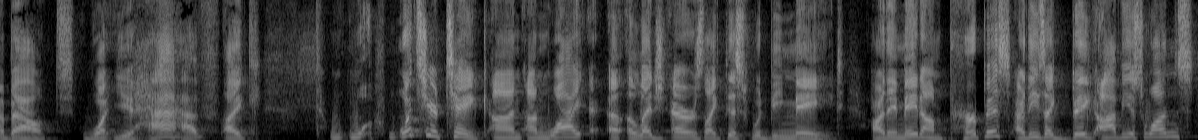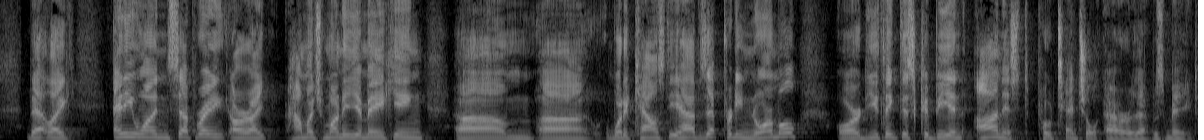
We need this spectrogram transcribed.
about what you have. Like, What's your take on, on why uh, alleged errors like this would be made? Are they made on purpose? Are these like big obvious ones that like anyone separating, all right, how much money you're making, um, uh, what accounts do you have? Is that pretty normal? Or do you think this could be an honest potential error that was made?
